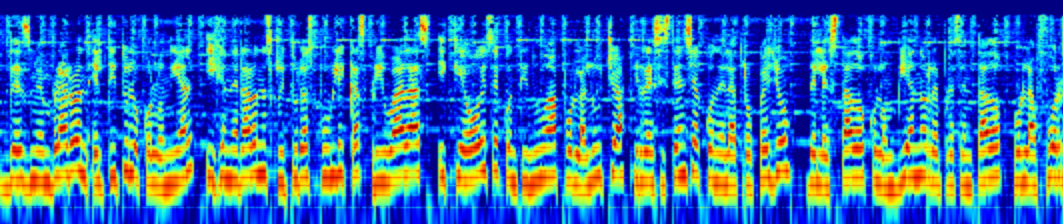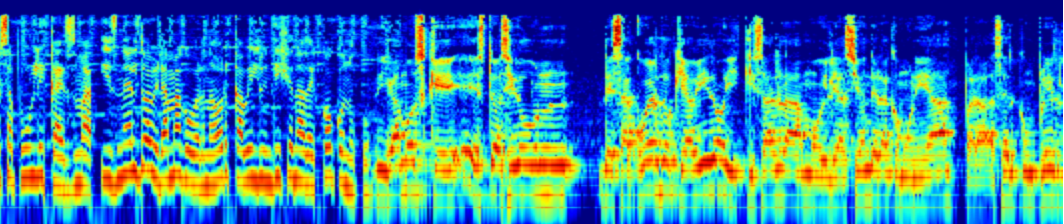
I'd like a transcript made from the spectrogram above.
desmembraron el título colonial y generaron escrituras públicas privadas y que hoy se continúa por la lucha y resistencia con el atropello del Estado colombiano representado por la Fuerza Pública SMART. Isneldo Avirama, gobernador Cabildo Indígena de Coconuco. Digamos que esto ha sido un desacuerdo que ha habido y quizás la movilización de la comunidad para hacer cumplir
